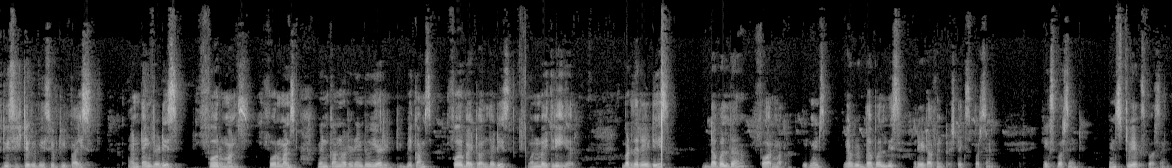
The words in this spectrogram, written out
360 rupees 50 paise and time period is 4 months. 4 months when converted into year it becomes 4 by 12 that is 1 by 3 year but the rate is double the former. It means you have to double this rate of interest x percent. X percent means 2x percent.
